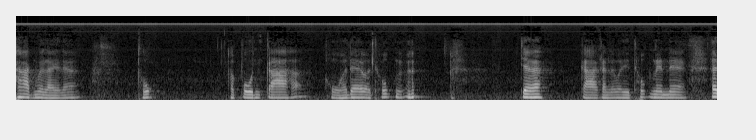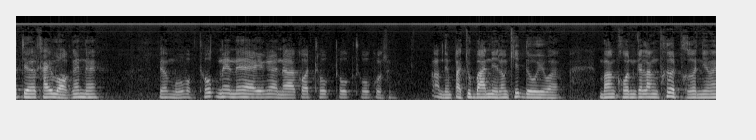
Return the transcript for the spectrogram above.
ธาตุเมื่อไรแล้ว ทุกอปูนกาหัวได้ว่าทุกใช่ไหม กากันแล้ววันนี้ทุกแน่ๆถ้าเจอใครบอกงั้นนะเจอหมูบอกทุกแน่ๆอย่างนั้นนะก็ทุกทุกทุกเอาอย่งปัจจุบันเนี่ยลองคิดดูว่า บางคนกำลังเพลิดเพลินใช่ไหม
